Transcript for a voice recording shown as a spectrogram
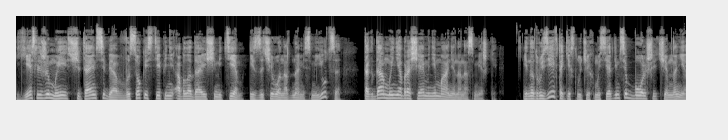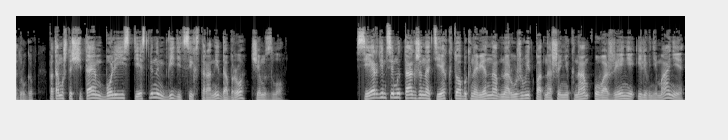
Если же мы считаем себя в высокой степени обладающими тем, из-за чего над нами смеются, тогда мы не обращаем внимания на насмешки. И на друзей в таких случаях мы сердимся больше, чем на недругов, потому что считаем более естественным видеть с их стороны добро, чем зло. Сердимся мы также на тех, кто обыкновенно обнаруживает по отношению к нам уважение или внимание,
